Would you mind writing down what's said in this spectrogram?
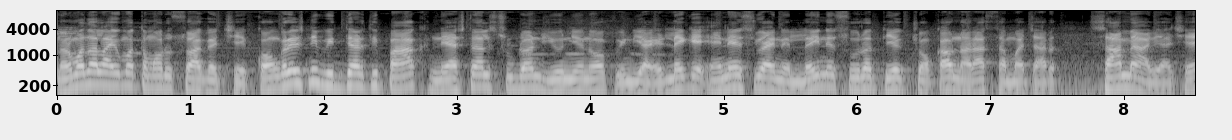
નર્મદા લાઈવમાં તમારું સ્વાગત છે. કોંગ્રેસની વિદ્યાર્થી પાંખ National Student Union of India એટલે કે એનએસયુઆઈને લઈને સુરતથી એક ચોંકાવનારા સમાચાર સામે આવ્યા છે.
